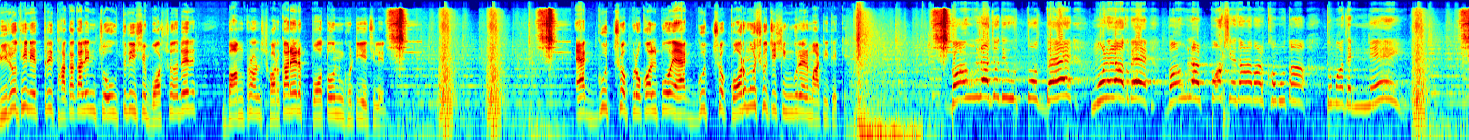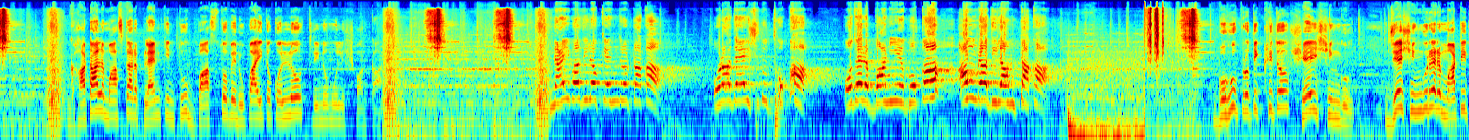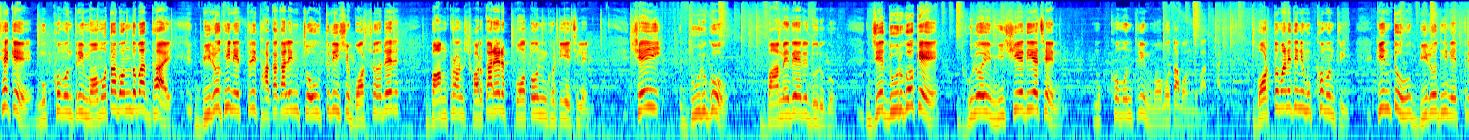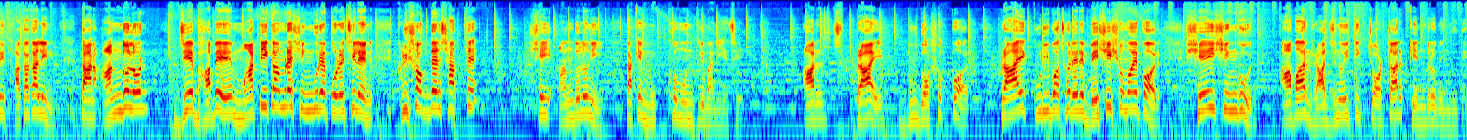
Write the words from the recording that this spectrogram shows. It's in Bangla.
বিরোধী নেত্রী থাকাকালীন চৌত্রিশ বছরের বামফ্রন্ট সরকারের পতন ঘটিয়েছিলেন। একগুচ্ছ প্রকল্প একগুচ্ছ কর্মসূচি সিঙ্গুরের মাটি থেকে। বাংলা যদি উত্তর দেয় মনে রাখবে বাংলার পাশে দাঁড়াবার ক্ষমতা তোমাদের নেই। ঘাটাল মাস্টার প্ল্যান কিন্তু বাস্তবে রূপায়িত করল তৃণমূল সরকার। নাইবা দিল কেন্দ্র টাকা। ওরা দেয় শুধু ধোকা। ওদের বানিয়ে বোকা, আমরা দিলাম টাকা। বহু প্রতীক্ষিত সেই সিঙ্গুর। যে সিঙ্গুরের মাটি থেকে মুখ্যমন্ত্রী মমতা বন্দ্যোপাধ্যায় বিরোধী নেত্রী থাকাকালীন চৌত্রিশ বছরের বামফ্রন্ট সরকারের পতন ঘটিয়েছিলেন। সেই দুর্গ, বামেদের দুর্গ, যে দুর্গকে ধুলোয় মিশিয়ে দিয়েছেন মুখ্যমন্ত্রী মমতা বন্দ্যোপাধ্যায়। বর্তমানে তিনি মুখ্যমন্ত্রী, কিন্তু বিরোধী নেত্রী থাকাকালীন তার আন্দোলন যেভাবে মাটি কামড়ে সিঙ্গুরে পড়েছিলেন কৃষকদের স্বার্থে, সেই আন্দোলনই তাকে মুখ্যমন্ত্রী বানিয়েছে। আর প্রায় দু দশক পর, প্রায় কুড়ি বছরের বেশি সময় পর, সেই সিঙ্গুর আবার রাজনৈতিক চর্চার কেন্দ্রবিন্দুতে।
